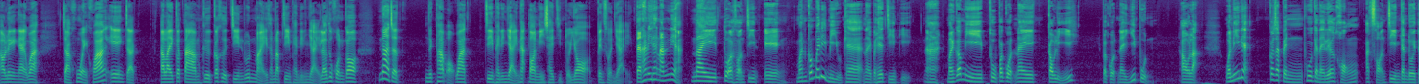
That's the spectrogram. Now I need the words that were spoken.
เอาเรียกง่ายๆว่า จากห่วยคว้างเองจากอะไรก็ตามคือก็คือจีนรุ่นใหม่สำหรับจีนแผ่นดินใหญ่ แล้วทุกคนก็น่าจะนึกภาพออกว่าจีนแผ่นดินใหญ่ณตอนนี้ใช้จีนตัวย่อเป็นส่วนใหญ่ แต่ทั้งนี้ทั้งนั้นเนี่ยในตัวอักษรจีนเอง มันก็ไม่ได้มีอยู่แค่ในประเทศจีนอีกนะมันก็มีถูกปรากฏในเกาหลี ปรากฏในญี่ปุ่นเอาละวันนี้เนี่ย ก็จะเป็นพูดกันในเรื่องของอักษรจีนกันโดยเ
